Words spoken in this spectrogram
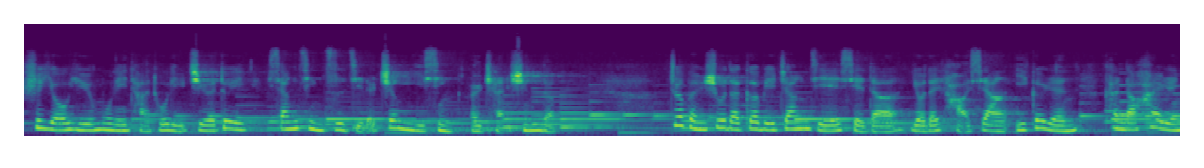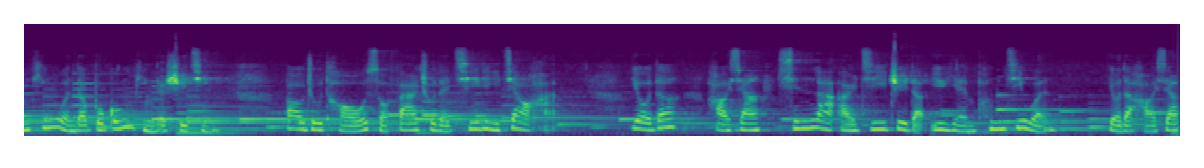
是由于穆里塔图里绝对相信自己的正义性而产生的。这本书的个别章节写的，有的好像一个人看到骇人听闻的不公平的事情，抱住头所发出的凄厉叫喊；有的好像辛辣而机智的预言抨击文；有的好像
